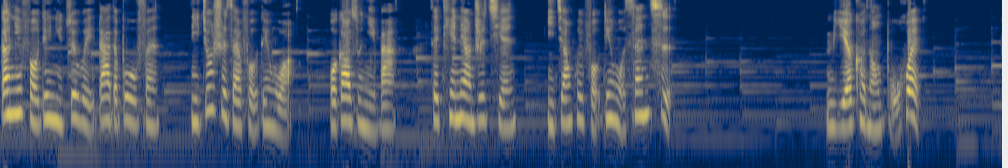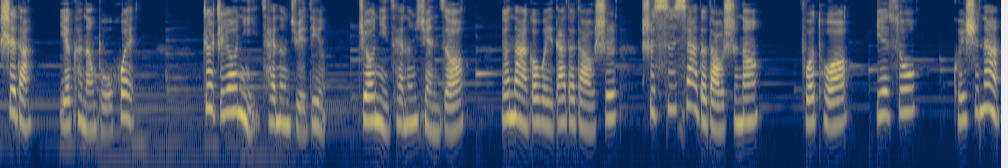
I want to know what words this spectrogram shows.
当你否定你最伟大的部分，你就是在否定我。我告诉你吧，在天亮之前，你将会否定我三次。也可能不会。是的，也可能不会。这只有你才能决定，只有你才能选择。有哪个伟大的导师是私下的导师呢？佛陀、耶稣、奎师那。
